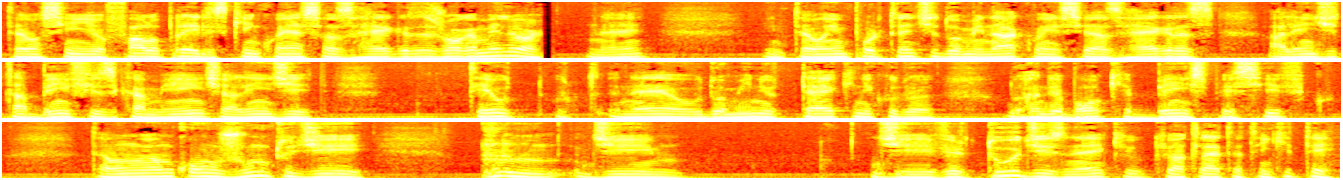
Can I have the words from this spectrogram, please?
Então, assim, eu falo para eles, quem conhece as regras joga melhor, né? Então é importante dominar, conhecer as regras, além de estar bem fisicamente, além de ter o, o, né, o domínio técnico do, do handebol, que é bem específico. Então é um conjunto de, de, de virtudes né, que, que o atleta tem que ter.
